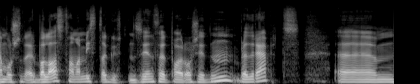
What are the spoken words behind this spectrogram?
emosjonell ballast. Han har mista gutten sin for et par år siden, ble drept. Um,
